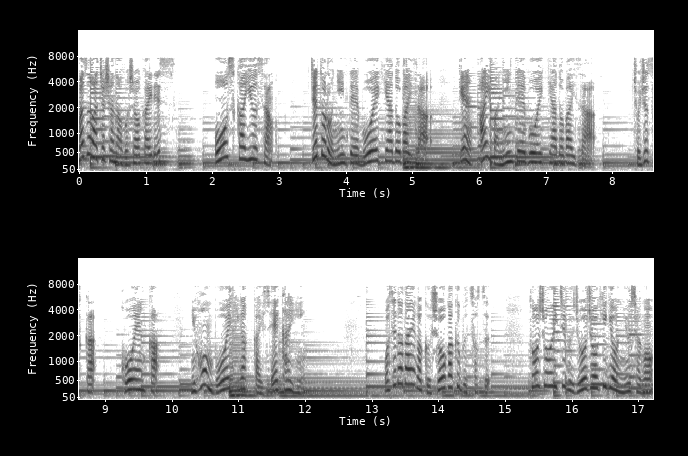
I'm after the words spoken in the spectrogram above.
まずは著者のご紹介です。大須賀優さんジェトロ認定貿易アドバイザー現愛馬認定貿易アドバイザー著述家講演家日本貿易学会正会員早稲田大学商学部卒東証一部上場企業入社後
